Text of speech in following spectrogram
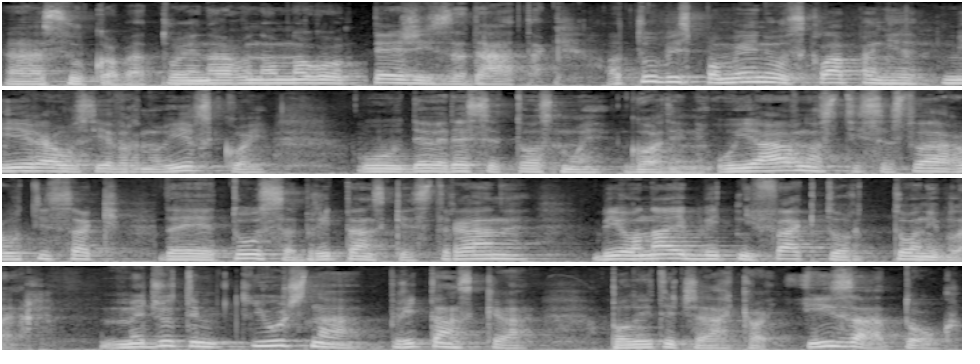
a, sukoba. To je naravno mnogo teži zadatak. A tu bi spomenuo sklapanje mira u Sjevernoj Irskoj u 98. godini. U javnosti se stvara utisak da je tu sa britanske strane bio najbitni faktor Tony Blair. Međutim, ključna britanska političarka iza tog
